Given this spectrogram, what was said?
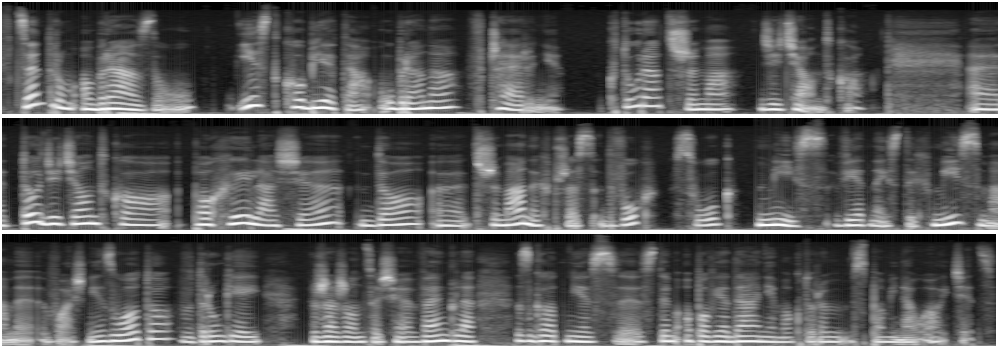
W centrum obrazu jest kobieta ubrana w czerń, która trzyma dzieciątko. E, to dzieciątko pochyla się do e, trzymanych przez dwóch sług mis. W jednej z tych mis mamy właśnie złoto, w drugiej żarzące się węgle, zgodnie z, z tym opowiadaniem, o którym wspominał ojciec.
